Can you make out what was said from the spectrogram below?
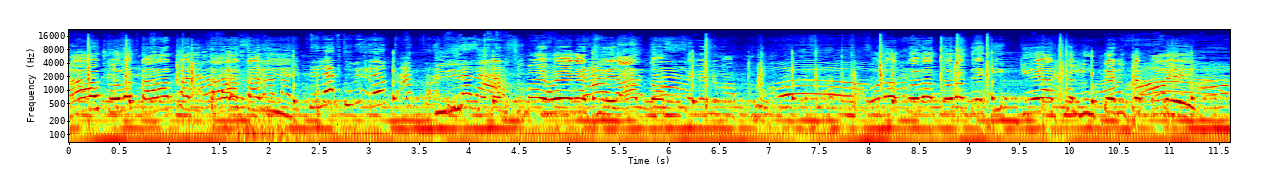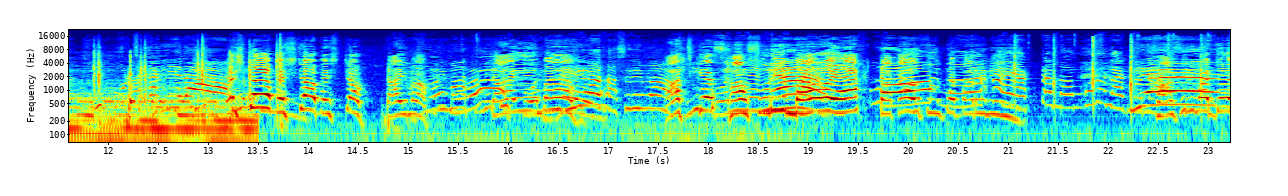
নাও তাড়াতাড়ি তাড়াতাড়ি। তিরিশ সেকেন্ড সময় হয়ে গেছে আর দশ সেকেন্ড মাত্র। তোলো তোলো তোলো দেখি কে আজকে লুটে নিতে পারে? Stop stop stop. Time up time up শাশুড়ি মা, আজকে শাশুড়ি মাও এক টাকাও তুলতে পারেনি। একটা নম্বরও লাগবে শাশুড়ি মার জন্য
